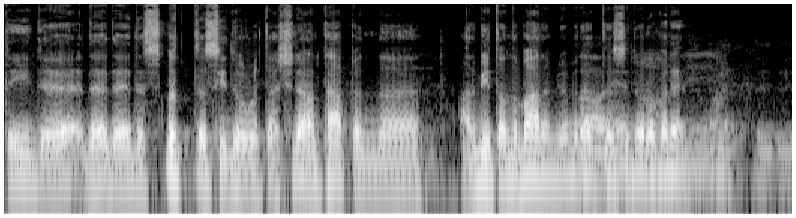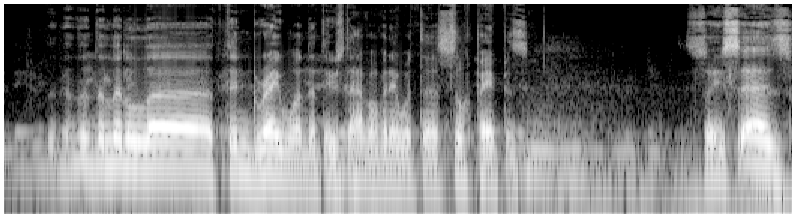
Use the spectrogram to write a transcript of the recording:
the, the, the, the, the split the Sidur with Ashra on top and uh, Arbit on the bottom. You remember that oh, yeah. Sidur over there? The, the, the little uh, thin gray one that they used to have over there with the silk papers. So he says,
